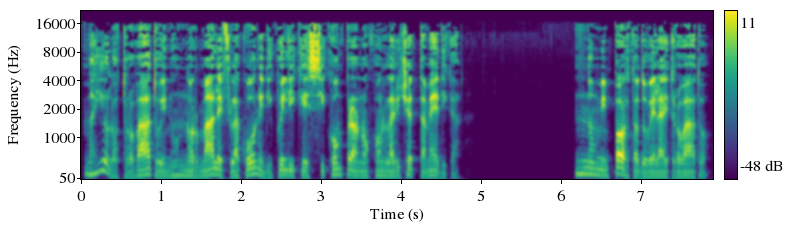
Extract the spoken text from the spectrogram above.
Ma io l'ho trovato in un normale flacone di quelli che si comprano con la ricetta medica. Non mi importa dove l'hai trovato.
